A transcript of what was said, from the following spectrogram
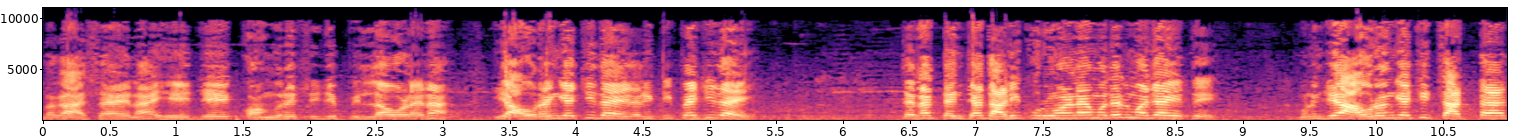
बघा असं आहे ना हे जे काँग्रेसची जी पिल्लावळ आहे ना ही औरंग्याचीच आहे आणि टिप्याचीच आहे त्यांना त्यांच्या दाढी कुरवण्यामध्येच मजा येते म्हणून जे औरंग्याची चाटतात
